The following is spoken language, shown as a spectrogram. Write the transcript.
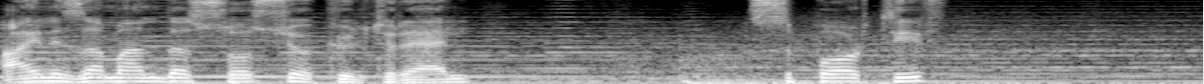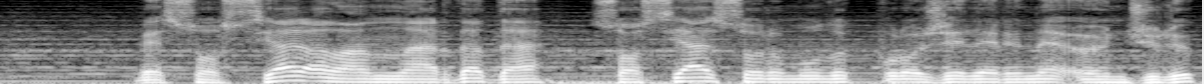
aynı zamanda sosyokültürel, sportif ve sosyal alanlarda da sosyal sorumluluk projelerine öncülük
